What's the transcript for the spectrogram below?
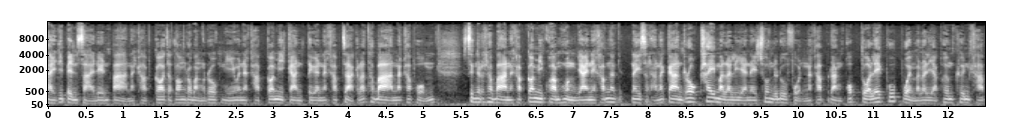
รที่เป็นสายเดินป่านะครับก็จะต้องระวังโรคนี้ไว้นะครับ ก็มีการเตือนนะครับจากรัฐบาลนะครับผมซึ่งรัฐบาลนะครับก็มีความห่วงใยนะครับในสถานการณ์โรคไข้มาลาเรียในช่วงฤดูฝนนะครับหลังพบตัวเลขผู้ป่วยมาลาเรียเพิ่มขึ้นครับ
